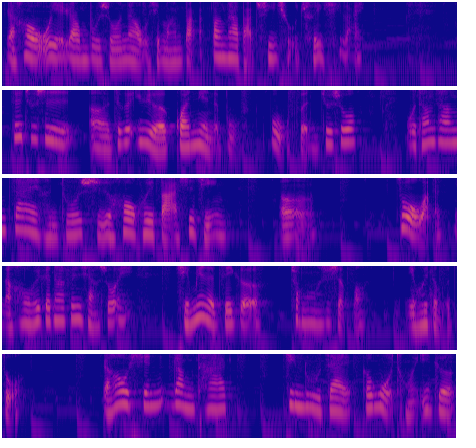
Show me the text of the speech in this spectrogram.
然后我也让步说，那我先帮把帮他把气球吹起来。这就是呃这个育儿观念的部部分，就是说我常常在很多时候会把事情呃做完，然后会跟他分享说，哎，前面的这个状况是什么？你会怎么做？然后先让他进入在跟我同一个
